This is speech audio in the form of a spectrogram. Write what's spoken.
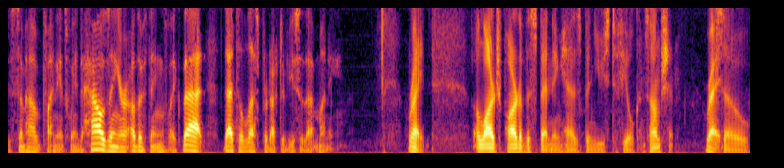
somehow finding its way into housing or other things like that. That's a less productive use of that money. Right. A large part of the spending has been used to fuel consumption. Right. So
